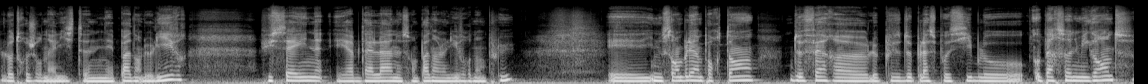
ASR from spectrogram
l'autre journaliste, n'est pas dans le livre. Hussein et Abdallah ne sont pas dans le livre non plus. Et il nous semblait important de faire le plus de place possible aux, personnes migrantes,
